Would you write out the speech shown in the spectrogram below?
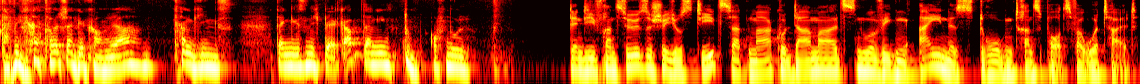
Da bin ich nach Deutschland gekommen, ja. Dann ging es dann ging's nicht bergab, dann ging es auf Null. Denn die französische Justiz hat Marco damals nur wegen eines Drogentransports verurteilt.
